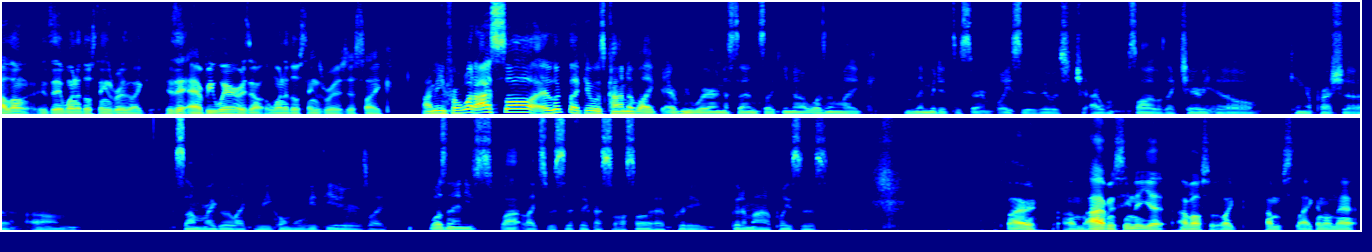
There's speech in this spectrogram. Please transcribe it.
How long is it? One of those things where like, is it everywhere? Or is it one of those things where it's just like, I mean, from what I saw, it looked like it was kind of like everywhere in a sense. Like you know, it wasn't like limited to certain places. It was I saw it was like Cherry Hill, King of Prussia, um, some regular like Regal movie theaters. Like wasn't any spot like specific. I saw I saw it at a pretty good amount of places. fire? Um, I haven't seen it yet. I've also like, I'm slacking on that.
